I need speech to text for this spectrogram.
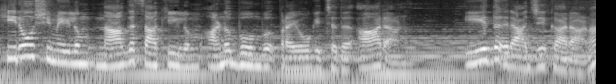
ഹിരോഷിമയിലും നാഗസാക്കിയിലും അണുബോംബ് പ്രയോഗിച്ചത് ആരാണ്? ഏത് രാജ്യക്കാരാണ്?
